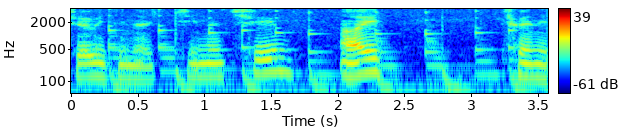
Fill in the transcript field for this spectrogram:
შევიძინე ჩინეთში. აი ჩვენი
